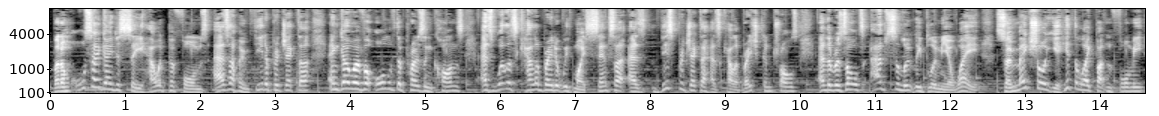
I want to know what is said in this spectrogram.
but I'm also going to see how it performs as a home theater projector and go over all of the pros and cons, as well as calibrate it with my sensor as this projector has calibration controls, and the results absolutely blew me away. So make sure you hit the like button for me,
